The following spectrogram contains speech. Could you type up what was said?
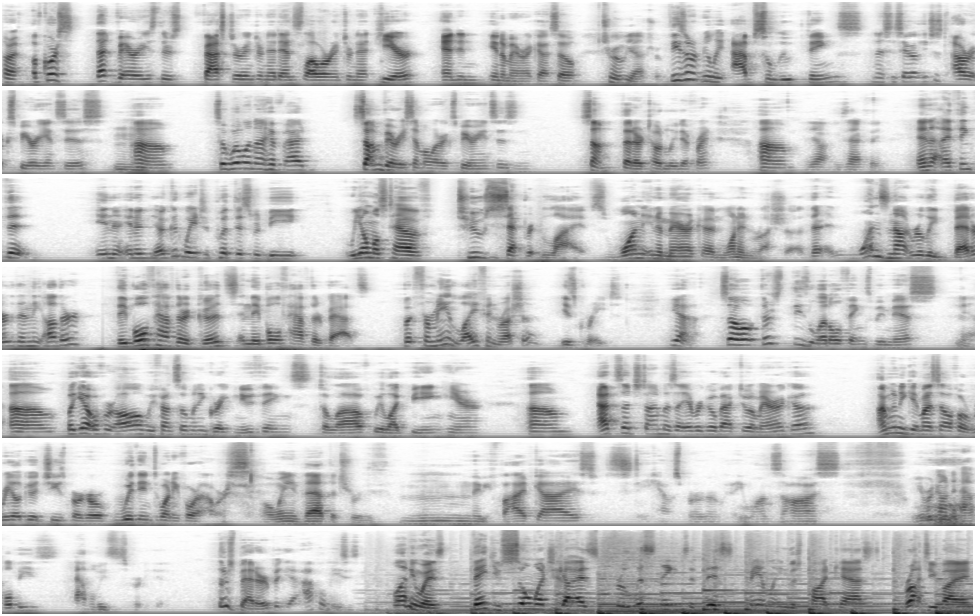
All right. Of course, that varies. There's faster internet and slower internet here and in, in America. So True. Yeah. True. these aren't really absolute things necessarily, It's just our experiences. Mhm. Um, so Will and I have had some very similar experiences and some that are totally different. Um, Yeah, exactly. And I think that in a, in a, a good way to put this would be we almost have two separate lives, one in America and one in Russia. One's not really better than the other. They both have their goods and they both have their bads. But for me, life in Russia is great. yeah. So there's these little things we miss. Yeah. Um, but yeah, overall, we found so many great new things to love. We like being here. Um, at such time as I ever go back to America, I'm going to get myself a real good cheeseburger within 24 hours. Oh, ain't that the truth? Mm, maybe Five Guys, steakhouse burger with A1 sauce. You ever gone to Applebee's? Applebee's is pretty good. There's better, but yeah, Applebee's is good. Well, anyways, thank you so much, guys, for listening to this Family English podcast brought to you by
